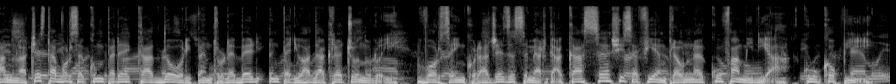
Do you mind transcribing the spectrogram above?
Anul acesta vor să cumpere cadouri pentru rebeli în perioada Crăciunului. Vor să încurajeze să meargă acasă și să fie împreună cu familia, cu copiii.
